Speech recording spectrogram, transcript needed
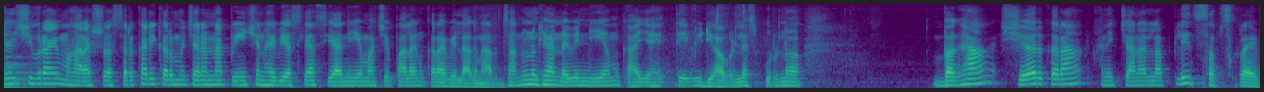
जय शिवराय. महाराष्ट्र सरकारी कर्मचाऱ्यांना पेन्शन हवी असल्यास या नियमाचे पालन करावे लागणार. जाणून घ्या नवीन नियम काय आहेत ते व्हिडिओ आवडल्यास पूर्ण बघा शेअर करा आणि चॅनलला प्लीज सबस्क्राईब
